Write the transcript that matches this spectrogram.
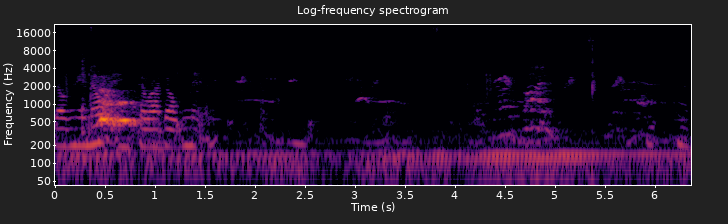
ดอกนี้น้อยแต่ว่าดอกแหน่เฮ็ดท่ามัน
